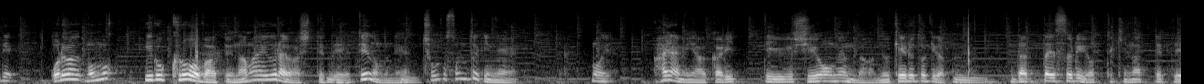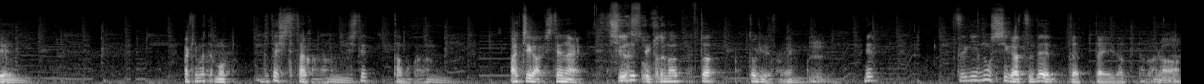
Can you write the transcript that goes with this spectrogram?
で俺は桃色クローバーっていう名前ぐらいは知ってて、うん。っていうのもね、うん。ちょうどその時ねもう早見あかりっていう主要メンバーが抜ける時だった、うん。脱退するよって決まってて、うん。あ決まった。もう脱退してたかな、うん。してたのかな、うん。あ違うしてない。するって決まった時ですね、うん。で次の4月で脱退だったから、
